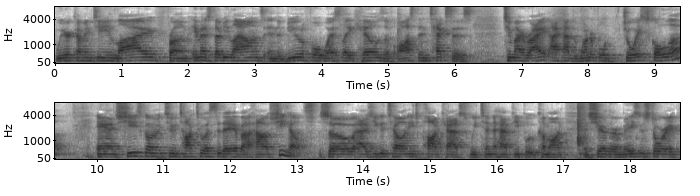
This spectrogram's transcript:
We are coming to you live from MSW Lounge in the beautiful Westlake Hills of Austin, Texas. To my right, I have the wonderful Joy Scola, and she's going to talk to us today about how she helps. So, as you could tell in each podcast, we tend to have people who come on and share their amazing story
